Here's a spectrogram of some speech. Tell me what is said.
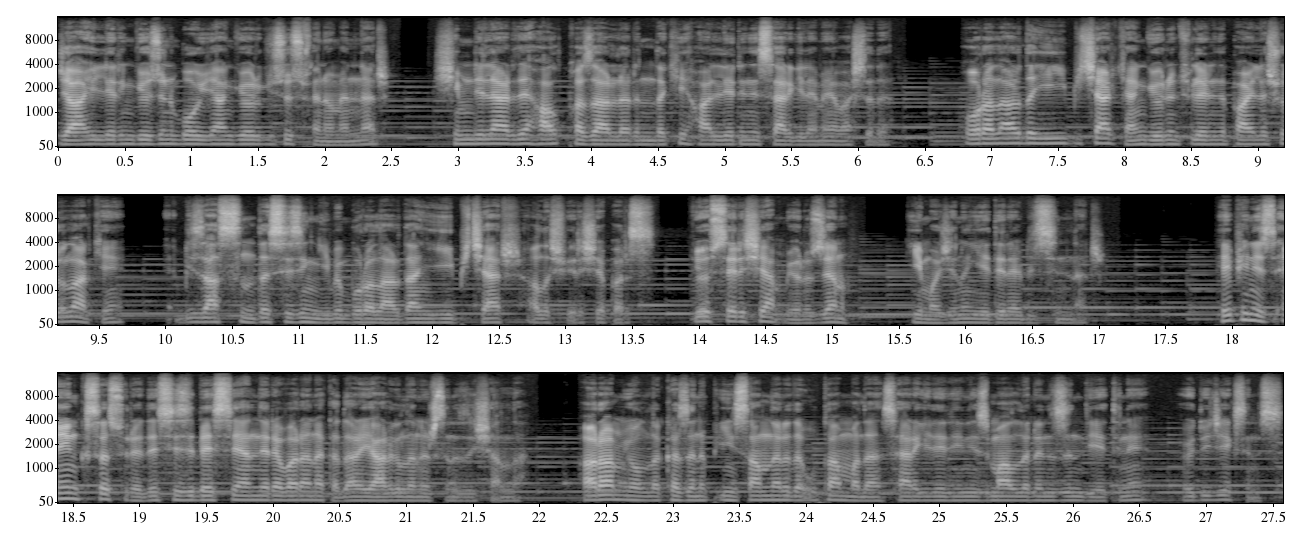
cahillerin gözünü boyayan görgüsüz fenomenler, şimdilerde halk pazarlarındaki hallerini sergilemeye başladı. Oralarda yiyip içerken görüntülerini paylaşıyorlar ki, "E, biz aslında sizin gibi buralardan yiyip içer, alışveriş yaparız. Gösteriş yapmıyoruz canım. İmajını yedirebilsinler. Hepiniz en kısa sürede sizi besleyenlere varana kadar yargılanırsınız inşallah. Haram yolla kazanıp insanları da utanmadan sergilediğiniz mallarınızın diyetini ödeyeceksiniz.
